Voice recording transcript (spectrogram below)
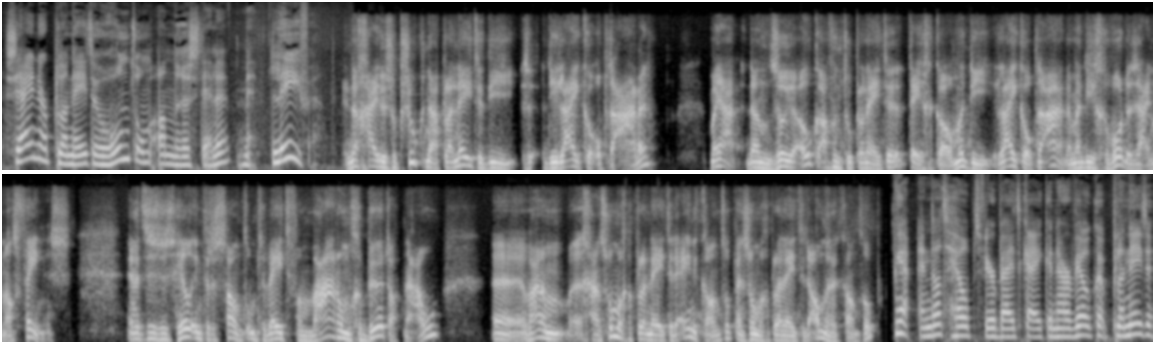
zijn er planeten rondom andere sterren met leven? En dan ga je dus op zoek naar planeten die, die lijken op de aarde. Maar ja, dan zul je ook af en toe planeten tegenkomen die lijken op de aarde, maar die geworden zijn als Venus. En het is dus heel interessant om te weten van waarom gebeurt dat nou? Eh, waarom gaan sommige planeten de ene kant op en sommige planeten de andere kant op? Ja, en dat helpt weer bij het kijken naar welke planeten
